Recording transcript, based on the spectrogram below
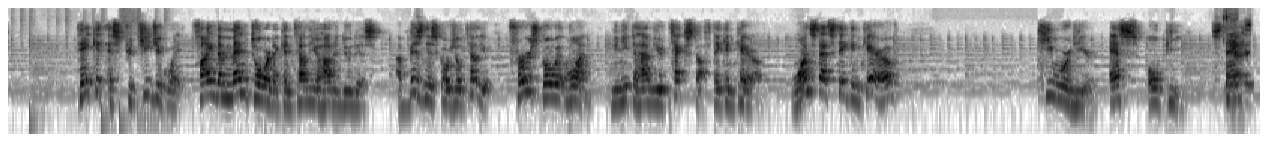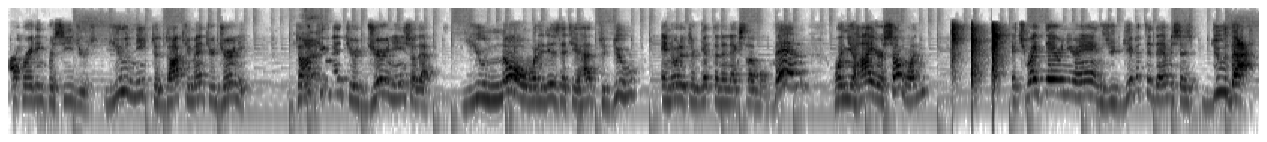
Take it a strategic way. Find a mentor that can tell you how to do this. A business coach will tell you. First, go with one. You need to have your tech stuff taken care of. Once that's taken care of, keyword here SOP, standard yes. operating procedures. You need to document your journey. Document yes. your journey so that you know what it is that you had to do in order to get to the next level. Then, when you hire someone, it's right there in your hands. You give it to them. It says, "Do that."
